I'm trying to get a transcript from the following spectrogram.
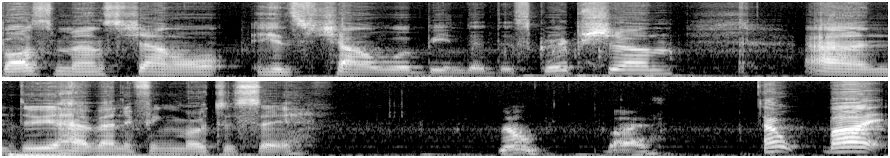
Buzzman's channel. His channel will be in the description. And do you have anything more to say? No. Bye. Oh, bye!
